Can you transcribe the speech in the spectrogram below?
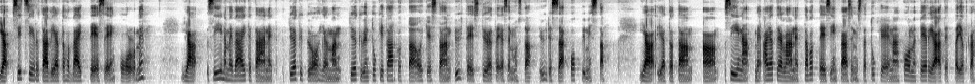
Ja sitten siirrytään vielä tuohon väitteeseen kolme. Ja siinä me väitetään, että työkykyohjelman työkyvyn tuki tarkoittaa oikeastaan yhteistyötä ja semmoista yhdessä oppimista. Ja, ja tota, äh, siinä me ajatellaan, että tavoitteisiin pääsemistä tukee nämä kolme periaatetta, jotka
